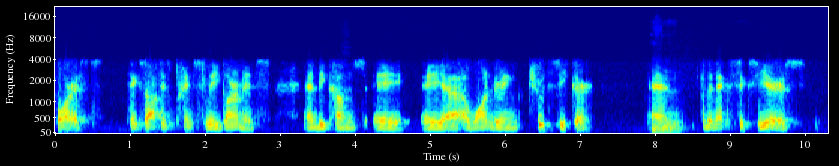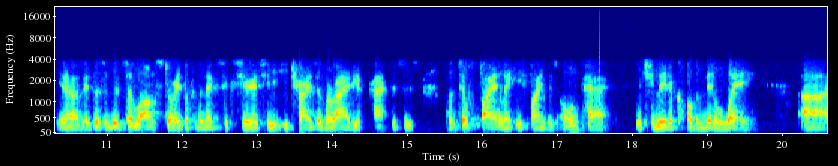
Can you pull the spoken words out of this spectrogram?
forest, takes off his princely garments, and becomes a a, uh, a wandering truth seeker. Mm-hmm. And for the next six years, you know, it was it's a long story, but for the next six years, he he tries a variety of practices until finally he finds his own path, which he later called the middle way. Uh,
